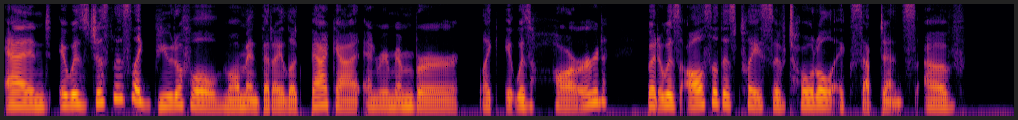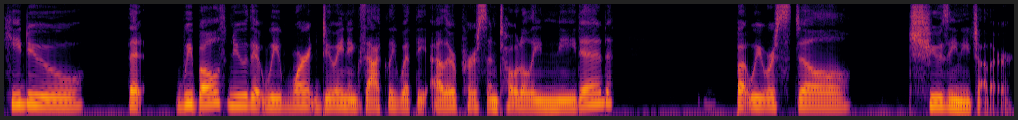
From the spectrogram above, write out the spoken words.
And it was just this like beautiful moment that I look back at and remember like it was hard, but it was also this place of total acceptance of he knew that we both knew that we weren't doing exactly what the other person totally needed, but we were still choosing each other.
